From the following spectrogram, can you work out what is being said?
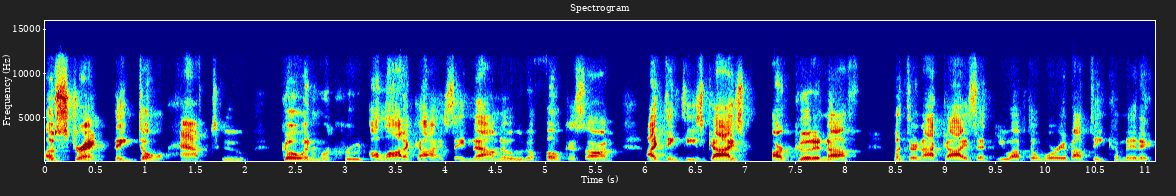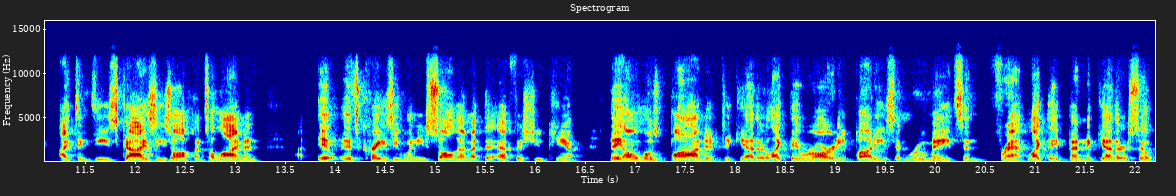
of strength. They don't have to go and recruit a lot of guys. They now know who to focus on. I think these guys are good enough, but they're not guys that you have to worry about decommitting. I think these guys, these offensive linemen, it, it's crazy. When you saw them at the FSU camp, they almost bonded together like they were already buddies and roommates and friend like they've been together. So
